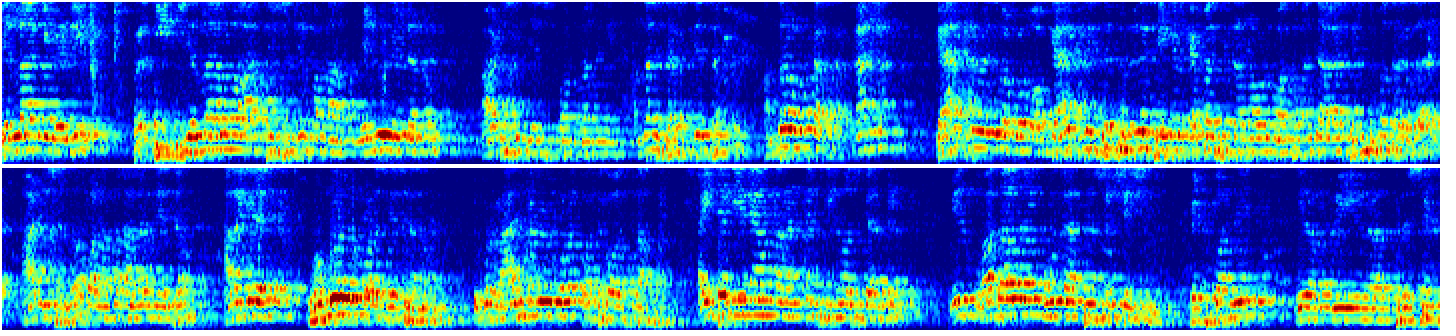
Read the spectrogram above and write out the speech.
జిల్లాకి వెళ్ళి ప్రతి జిల్లాలో ఆర్టిస్టులు మన నెల్లూరు వెళ్ళాను. ఆడిషన్ చేసి కొంతమందిని అందరిని సెలెక్ట్ చేశాము అందరూ ఉంటారు. కానీ క్యారెక్టర్ వైజ్ ఒక ఒక క్యారెక్టర్ ఇస్తే ఫుల్గా చేయగల కెపాసిటీ ఉన్నవాడు కొంతమంది అలా తెలిసిపోతారు కదా. ఆడిషన్లో వాళ్ళందరూ అలా చేశాం. అలాగే ఒంగోలులో కూడా చేశాను. ఇప్పుడు రాజమండ్రిలో కూడా కొత్తగా వస్తాను. అయితే నేనేమన్నానంటే శ్రీనివాస్ గారిని మీరు గోదావరి మూవీ ఆర్టిస్ట్ అసోసియేషన్ పెట్టుకోండి. మీరు మీ ప్రెసిడెంట్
